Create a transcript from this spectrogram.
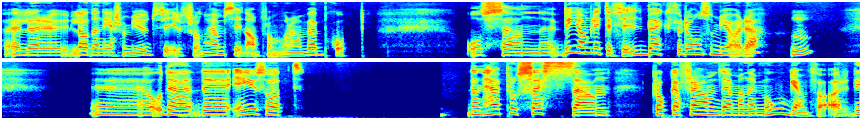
eller ladda ner som ljudfil från hemsidan, från vår webbshop. Och sen be om lite feedback för de som gör det. Mm. Eh, och det, det är ju så att den här processen, plocka fram det man är mogen för. Det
